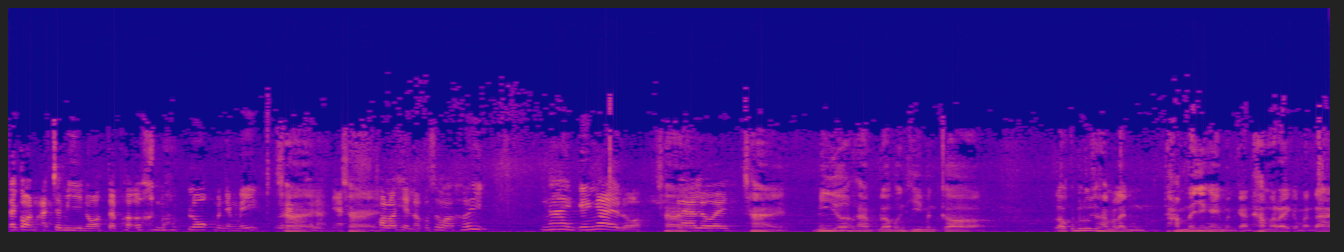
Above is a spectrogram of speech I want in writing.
แต่ก่อนอาจจะมีเนาะแต่เผอิญว่าโลกมันยังไม่เร็วขนาดเนี้ยใช่พอเราเห็นเราก็รู้สึกว่าเฮ้ยง่ายง่ายๆเหรอใช่แปลเลย ใช่ มีเยอะครับ แล้วบางทีมันก็ เราก็ไม่รู้จะทำอะไรทำได้ยังไงเหมือนกันทำอะไรกับมันได้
